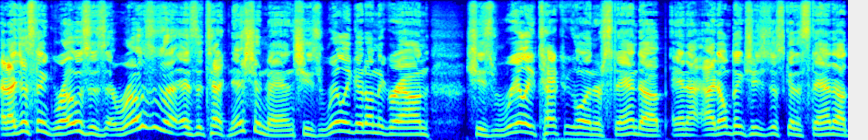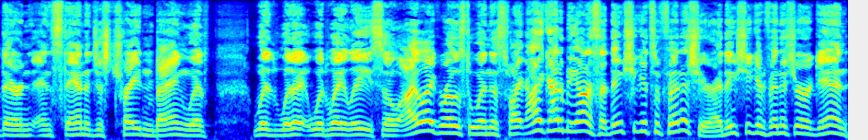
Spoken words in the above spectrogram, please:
and I just think Rose is Rose is a, is a technician, man. She's really good on the ground. She's really technical in her stand up, and I, I, don't think she's just going to stand out there and, and, stand and just trade and bang with with with with Weili. So I like Rose to win this fight. I got to be honest. I think she gets a finish here. I think she can finish her again.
